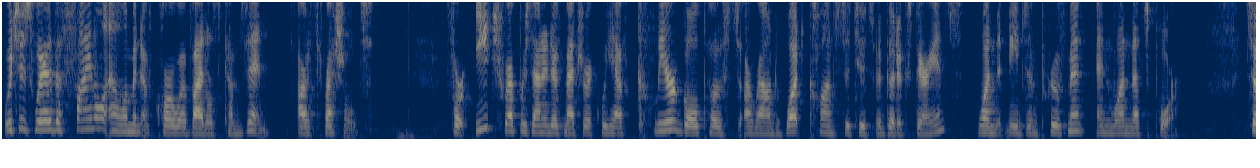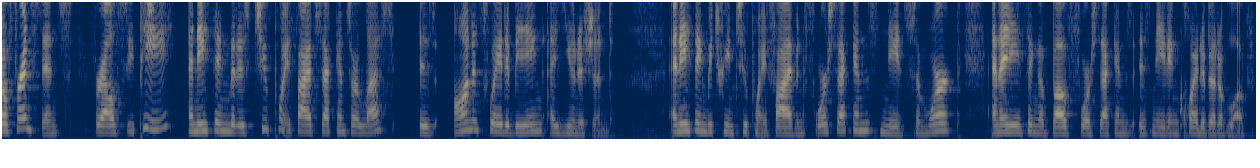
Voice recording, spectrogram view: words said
Which is where the final element of Core Web Vitals comes in, our thresholds. For each representative metric, we have clear goalposts around what constitutes a good experience, one that needs improvement, and one that's poor. So for instance, for LCP, anything that is 2.5 seconds or less is on its way to being a Unishend. Anything between 2.5 and 4 seconds needs some work, and anything above 4 seconds is needing quite a bit of love.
